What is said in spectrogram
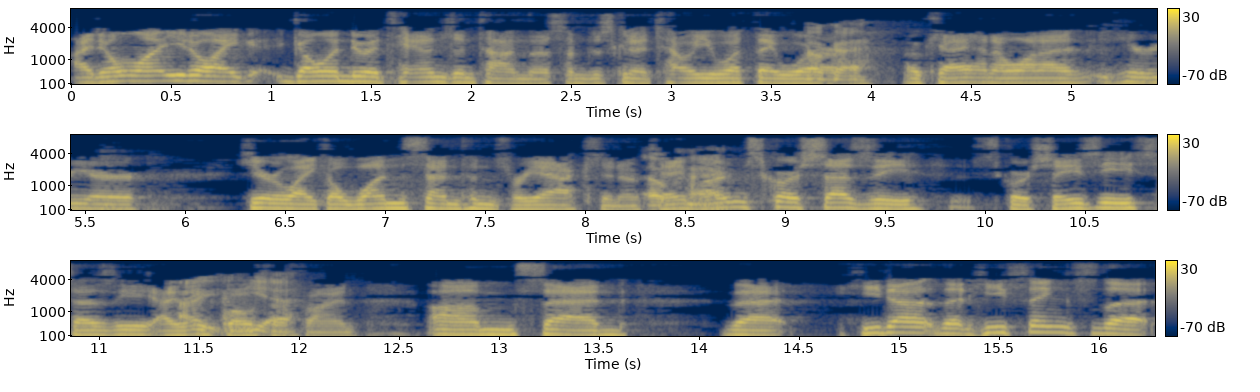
I don't want you to like go into a tangent on this. I'm just going to tell you what they were. Okay. Okay. And I want to hear your hear like a one sentence reaction. Okay. Okay. Martin Scorsese. Scorsese. Sese. I think I- both yeah. are fine. Um. Said that he does that he thinks that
